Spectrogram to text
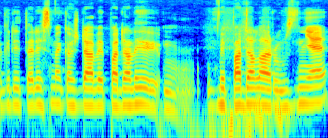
kdy tady jsme každá vypadali, vypadala různě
